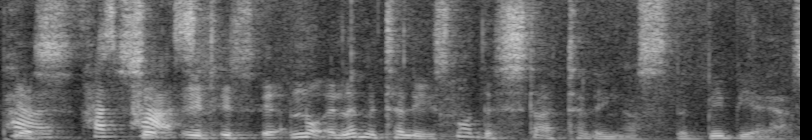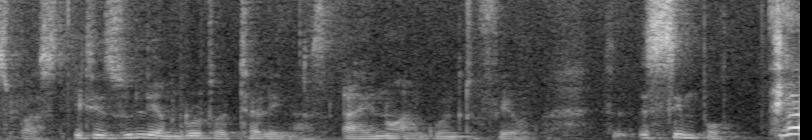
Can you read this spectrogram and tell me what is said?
Passed. has so passed. It, it's, uh, no, let me tell you, it's not the star telling us the BBI has passed. It is William Ruto telling us, I know I'm going to fail. It's simple.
